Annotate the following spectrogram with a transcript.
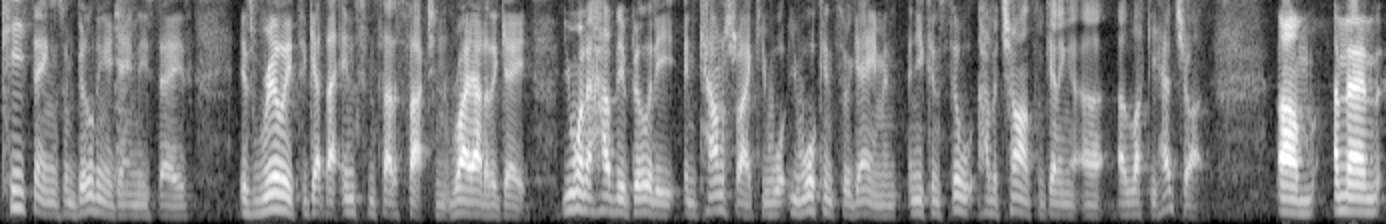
key things when building a game these days is really to get that instant satisfaction right out of the gate. You want to have the ability in Counter Strike, you, you walk into a game and, and you can still have a chance of getting a, a lucky headshot. Um, and then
